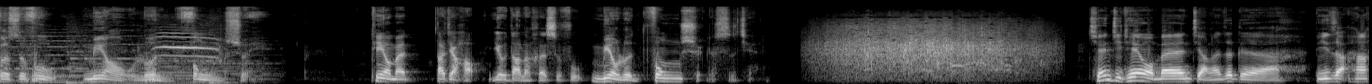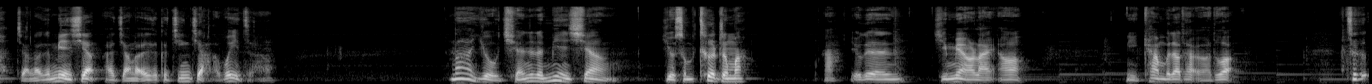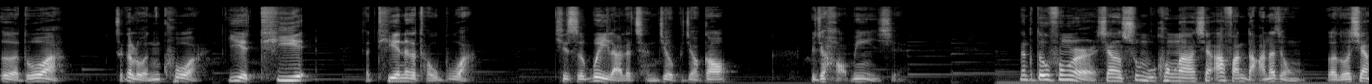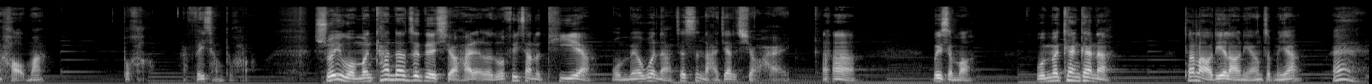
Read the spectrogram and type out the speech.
何师傅妙论风水，听友们，大家好，又到了何师傅妙论风水的时间。前几天我们讲了这个鼻子哈，讲了个面相，还讲了这个金甲的位置啊。那有钱人的面相有什么特征吗？啊，有个人迎面而来啊，你看不到他耳朵，这个耳朵啊，这个轮廓啊。越贴，贴那个头部啊，其实未来的成就比较高，比较好命一些。那个兜风耳像孙悟空啊，像阿凡达那种耳朵像好吗？不好，非常不好。所以我们看到这个小孩的耳朵非常的贴啊，我们要问啊，这是哪家的小孩？哈哈，为什么？我们看看呢，他老爹老娘怎么样？哎，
